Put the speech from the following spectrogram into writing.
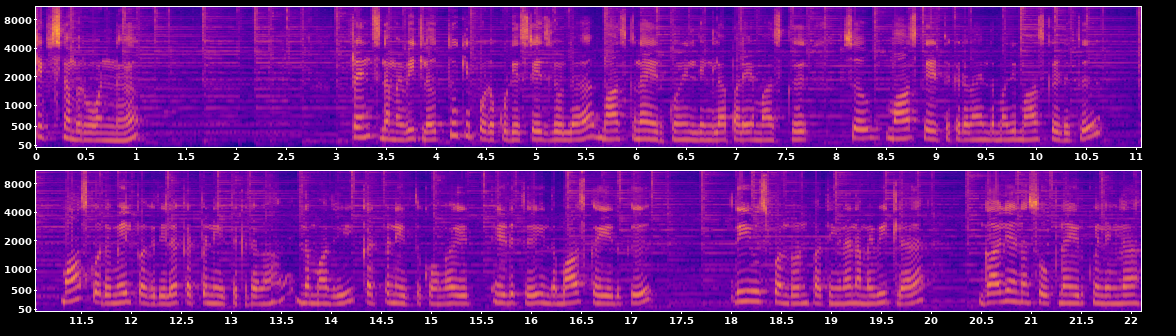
Tips number ஒன்று ஃப்ரெண்ட்ஸ் நம்ம வீட்டில் தூக்கி போடக்கூடிய ஸ்டேஜில் உள்ள மாஸ்க்னா இருக்கும் இல்லைங்களா? பழைய மாஸ்க்கு ஸோ மாஸ்க் எடுத்துக்கிடலாம். இந்த மாதிரி மாஸ்க் எடுத்து மாஸ்கோட மேல் பகுதியில் கட் பண்ணி எடுத்துக்கிடலாம். இந்த மாதிரி கட் பண்ணி எடுத்துக்கோங்க. எட்- எடுத்து இந்த மாஸ்க்கை எதுக்கு ரீயூஸ் பண்ணுறோன்னு பார்த்தீங்கன்னா நம்ம வீட்டில் காலியான சோப்புனா இருக்கும் இல்லைங்களா?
